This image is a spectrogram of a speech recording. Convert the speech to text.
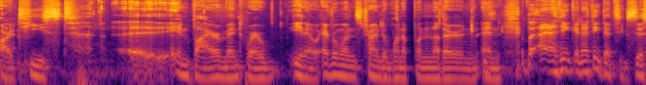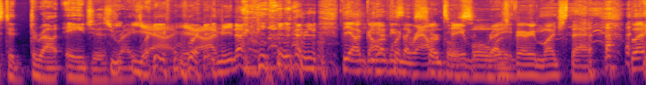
artiste uh, environment where you know everyone's trying to one up one another, and and but I think and I think that's existed throughout ages, right? Yeah, Where- yeah. where- I mean, I mean, I mean the Algonquin like, Round circles, Table was very much that, but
